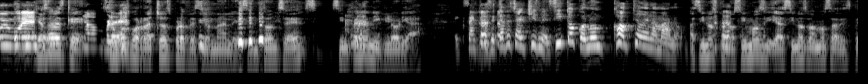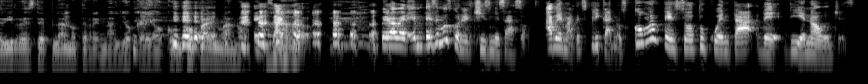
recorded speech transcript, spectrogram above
Muy bueno. Ya sabes que nombre. somos borrachos profesionales, entonces, sin pena ni gloria. Exacto, se encanta echar el chismecito con un cóctel en la mano. Así nos conocimos y así nos vamos a despedir de este plano terrenal, yo creo, con copa en mano. Exacto. Pero a ver, empecemos con el chismesazo. A ver, Marta, explícanos, ¿cómo empezó tu cuenta de The Enologist?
